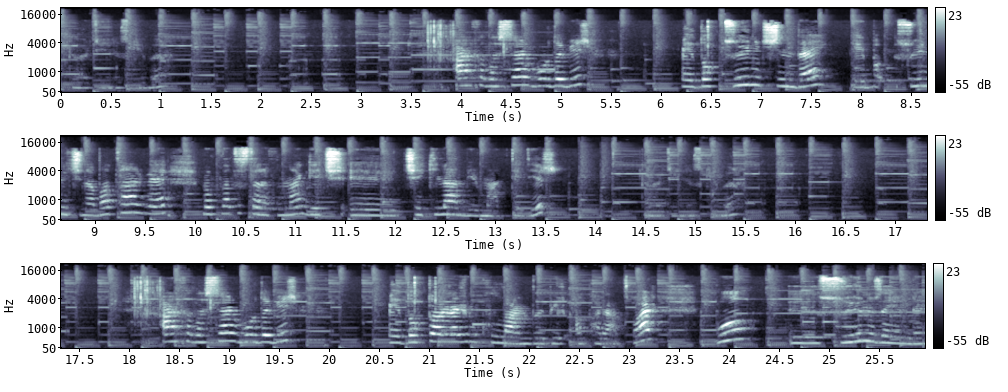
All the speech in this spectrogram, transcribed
Gördüğünüz gibi. Arkadaşlar burada bir e, dok suyun içinde e, ba- suyun içine batar ve mıknatıs tarafından geç e, çekilen bir maddedir. Gördüğünüz gibi. Arkadaşlar burada bir e, doktorların kullandığı bir aparat var. Bu e, suyun üzerinde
